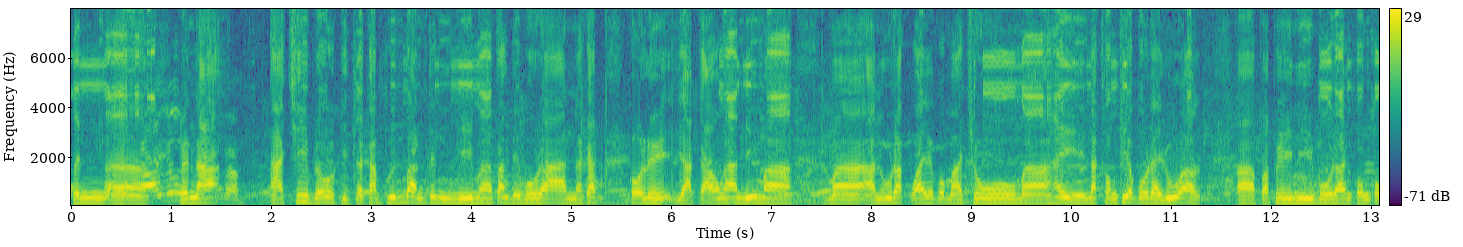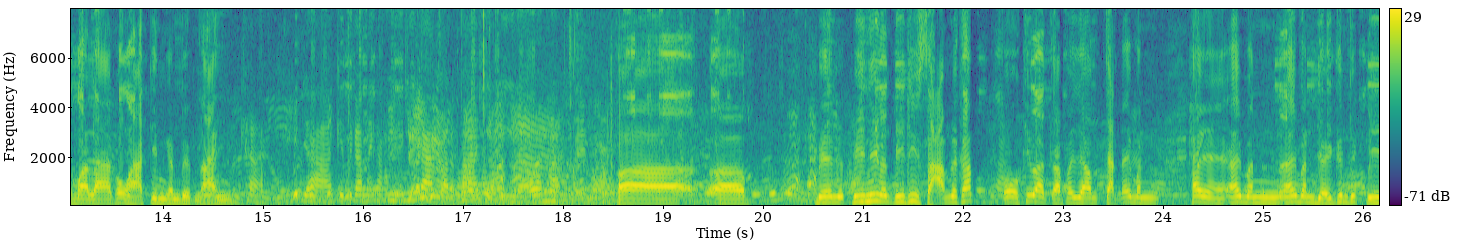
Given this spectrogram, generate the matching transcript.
เป็นเอ่อเป็นอาอาชีพแล้วก็กิจกรรมพื้นบ้าน ซึ่งมีมาตั้งแต่โบราณนะครับ ก็เลยอยากจะเอางานนี้มามาอนุรักษ์ไว้แล้วก็มาโชว์มาให้นักท่องเที่ยวก็ได้รู้ว่าอ่าประเพณีโบราณของกมาลาเขาหากินกันแบบไหนค่ะอย่างกิจกรรมในครั้งนี้มีการจัดมากี่ปีแล้วอะคะอ่าอ่า เป็นปีนี้เป็นปีที่3เลยครับก็คิดว่าจะพยายามจัดให้มันให้ให้มันให้มันใหญ่ขึ้นทุกปี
